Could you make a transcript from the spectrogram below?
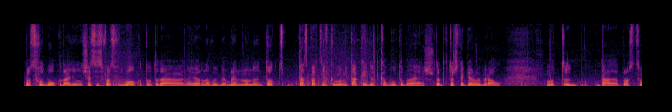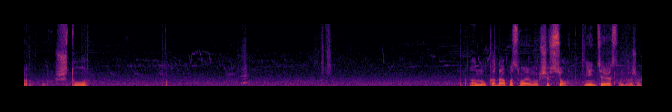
Просто футболку, да, денег? Сейчас если просто футболку, то тогда, наверное, выберем. Блин, ну, ну тот, та спортивка, ну, не так идет, как будто бы, знаешь. Вот это то, что я первый выбирал. Вот, да, да, просто... Что? А ну-ка, да, посмотрим вообще все. Мне интересно даже.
